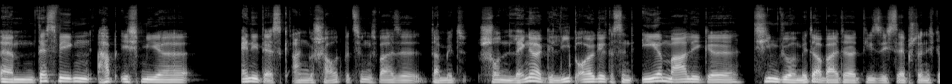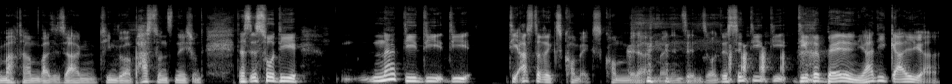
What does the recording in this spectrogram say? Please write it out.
Ähm, deswegen habe ich mir Anydesk angeschaut, beziehungsweise damit schon länger geliebäugelt. Das sind ehemalige Teamviewer-Mitarbeiter, die sich selbstständig gemacht haben, weil sie sagen, Teamviewer passt uns nicht. Und das ist so die, ne, die, die, die, die Asterix-Comics kommen mir da immer in den Sinn. So, das sind die, die, die Rebellen, ja, die Gallier,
